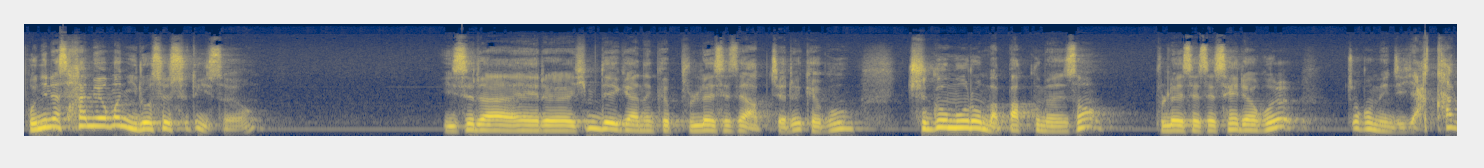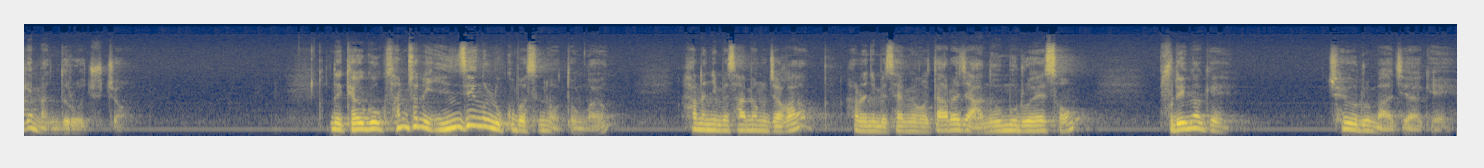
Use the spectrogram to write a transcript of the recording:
본인의 사명은 이뤘을 수도 있어요. 이스라엘을 힘들게 하는 그 블레셋의 압제를 결국 죽음으로 맞바꾸면서 블레셋의 세력을 조금 이제 약하게 만들어 주죠. 근데 결국 삼손의 인생을 놓고 봤을 때는 어떤가요? 하나님의 사명자가 하나님의 사명을 따르지 않음으로 해서 불행하게 최후를 맞이하게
